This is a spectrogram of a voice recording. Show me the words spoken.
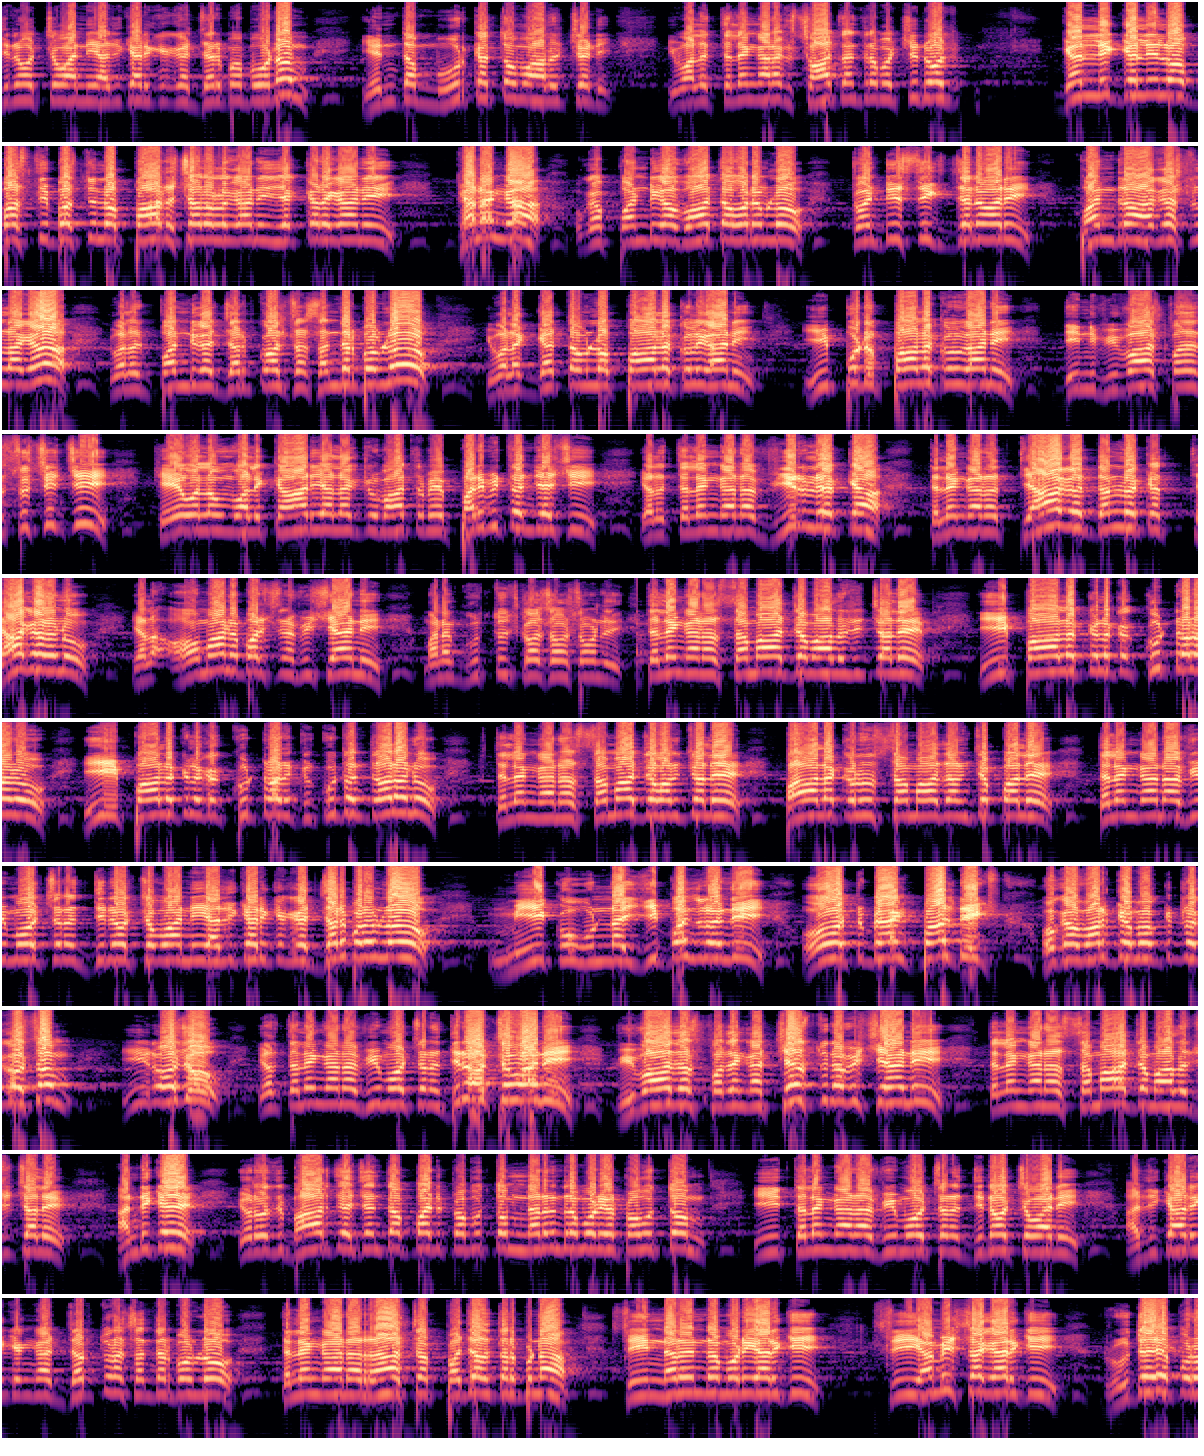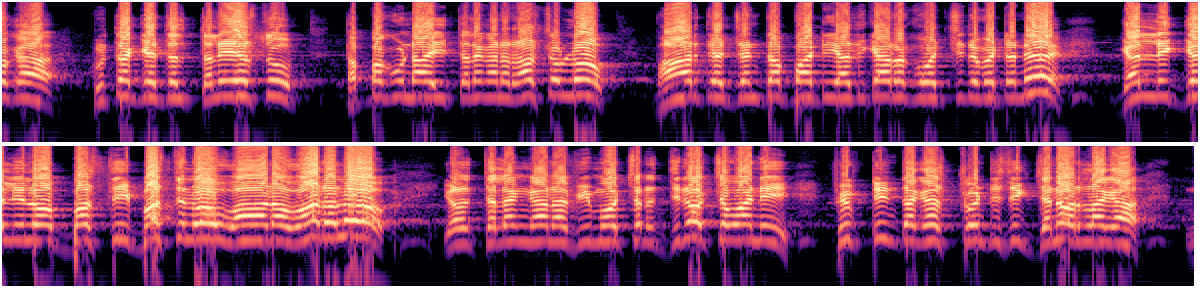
దినోత్సవాన్ని అధికారికంగా జరపబోవడం ఎంత మూర్ఖత్వం ఆలోచండి ఇవాళ తెలంగాణకు స్వాతంత్రం వచ్చిన రోజు గల్లీ గల్లీలో బస్తీ బస్తీలో పాఠశాలలు కానీ ఎక్కడ కానీ ఘనంగా ఒక పండుగ వాతావరణంలో ట్వంటీ సిక్స్ జనవరి పంద్ర ఆగస్టు లాగా ఇవాళ పండుగ జరుపుకోవాల్సిన సందర్భంలో ఇవాళ గతంలో పాలకులు కానీ ఇప్పుడు పాలకులు కానీ దీన్ని వివాదాస్పదం సృష్టించి కేవలం వాళ్ళ కార్యాలయాలకు మాత్రమే పరిమితం చేసి ఇలా తెలంగాణ వీరుల యొక్క తెలంగాణ త్యాగ ధనుల యొక్క త్యాగాలను ఇలా అవమానపరిచిన విషయాన్ని మనం గుర్తుంచుకోవాల్సిన అవసరం ఉంది తెలంగాణ సమాజం ఆలోచించాలి. ఈ పాలకులకు కుట్రలను ఈ పాలకుల యొక్క కుట్ర కుతంత్రాలను తెలంగాణ సమాజం ఆలోచించాలి. పాలకులు సమాధానం చెప్పాలి. తెలంగాణ విమోచన దినోత్సవాన్ని అధికారికంగా జరపడంలో మీకు ఉన్న ఇబ్బందులన్నీ ఓట్ బ్యాంక్ పాలిటిక్స్ ఒక వర్గం ఒకటి ఈరోజు తెలంగాణ విమోచన దినోత్సవాన్ని వివాదాస్పదంగా చేస్తున్న విషయాన్ని తెలంగాణ సమాజం ఆలోచించాలి. అందుకే ఈరోజు భారతీయ జనతా పార్టీ ప్రభుత్వం నరేంద్ర మోడీ గారి ప్రభుత్వం ఈ తెలంగాణ విమోచన దినోత్సవాన్ని అధికారికంగా జరుపుతున్న సందర్భంలో తెలంగాణ రాష్ట్ర ప్రజల తరపున శ్రీ నరేంద్ర మోడీ గారికి శ్రీ అమిత్ షా గారికి హృదయపూర్వక కృతజ్ఞతలు తెలియజేస్తూ తప్పకుండా ఈ తెలంగాణ రాష్ట్రంలో భారతీయ జనతా పార్టీ అధికారంకు వచ్చిన వెంటనే గల్లీ గల్లీలో బస్తీ బస్తీలో వాడ వాడలో. ఇవాళ తెలంగాణ విమోచన దినోత్సవాన్ని ఫిఫ్టీన్త్ ఆగస్ట్ ట్వంటీ సిక్స్ జనవరి లాగా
